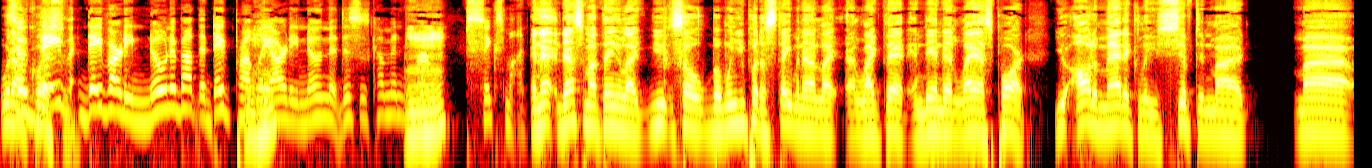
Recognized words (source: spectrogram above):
so question. they've they've already known about that. They've probably already known that this is coming for six months. And that, that's my thing. Like you, so, but when you put a statement out like uh, like that, and then that last part, you automatically shifting my my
